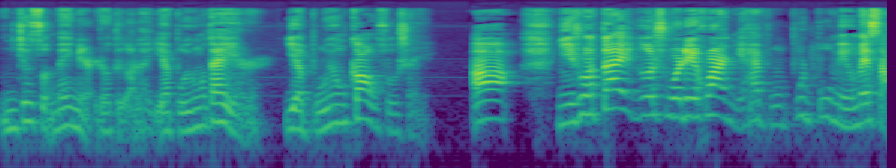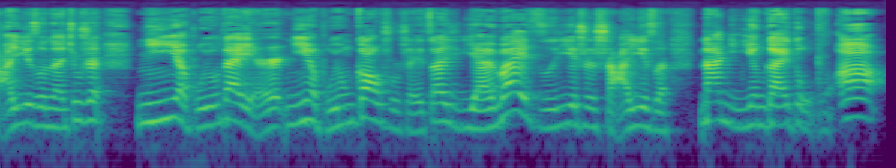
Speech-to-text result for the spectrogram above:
你就准备米就得了，也不用带人，也不用告诉谁啊。你说戴哥说这话，你还不不不明白啥意思呢？就是你也不用带人，你也不用告诉谁，在言外之意是啥意思？那你应该懂啊。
